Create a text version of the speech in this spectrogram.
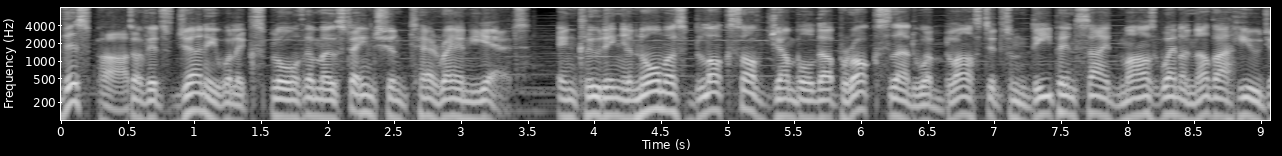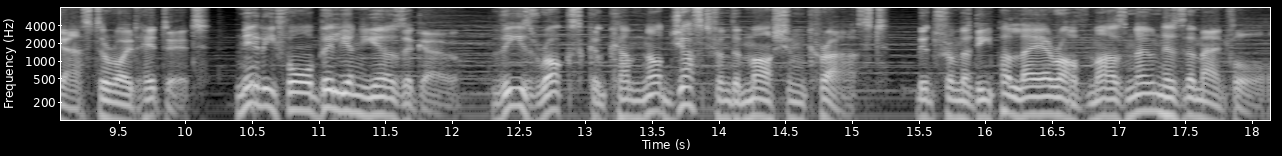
This part of its journey will explore the most ancient terrain yet, including enormous blocks of jumbled up rocks that were blasted from deep inside Mars when another huge asteroid hit it. Nearly 4 billion years ago, These rocks could come not just from the Martian crust, but from a deeper layer of Mars known as the mantle,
